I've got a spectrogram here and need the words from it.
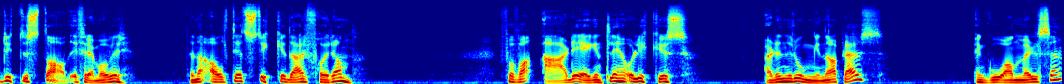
dyttes stadig fremover. Den er alltid et stykke der foran. For hva er det egentlig å lykkes? Er det en rungende applaus? En god anmeldelse?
